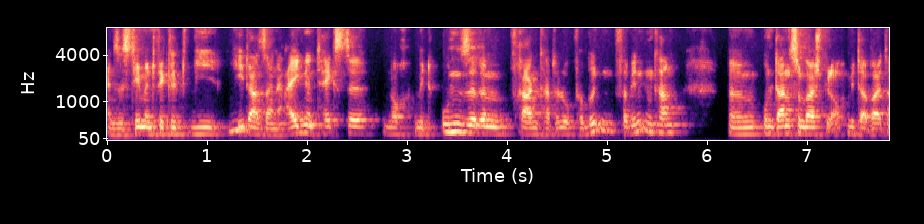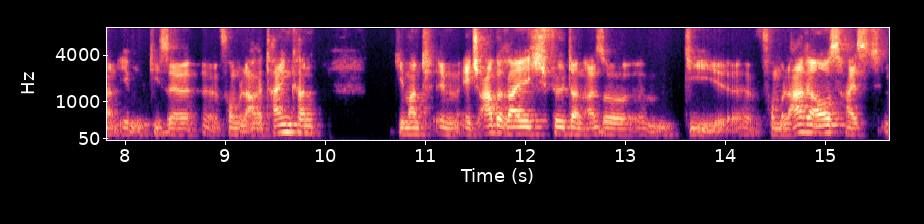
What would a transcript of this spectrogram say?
ein System entwickelt, wie jeder seine eigenen Texte noch mit unserem Fragenkatalog verbinden, verbinden kann ähm, und dann zum Beispiel auch Mitarbeitern eben diese äh, Formulare teilen kann. Jemand im HR-Bereich füllt dann also ähm, die äh, Formulare aus, heißt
